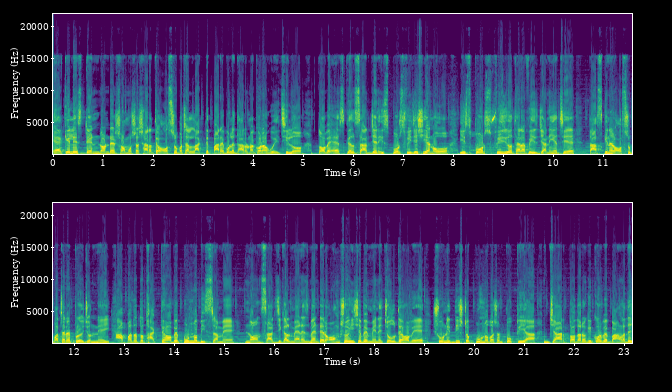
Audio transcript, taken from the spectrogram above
অ্যাকেলেস টেন্ডনের সমস্যা সারাতে অস্ত্রোপচার লাগতে পারে বলে ধারণা করা হয়েছিল। তবে এসকেল সার্জন, স্পোর্টস ফিজিশিয়ান ও স্পোর্টস ফিজিওথেরাপিস্ট জানিয়েছে তাসকিনের অস্ত্রোপচারের প্রয়োজন নেই। আপাতত থাকতে হবে পূর্ণ বিশ্রামে। নন সার্জিক্যাল ম্যানেজমেন্টের অংশ হিসেবে মেনে চলতে হবে সুনির্দিষ্ট পুনর্বাসন প্রক্রিয়া, যার তদারকি করবে বাংলাদেশ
